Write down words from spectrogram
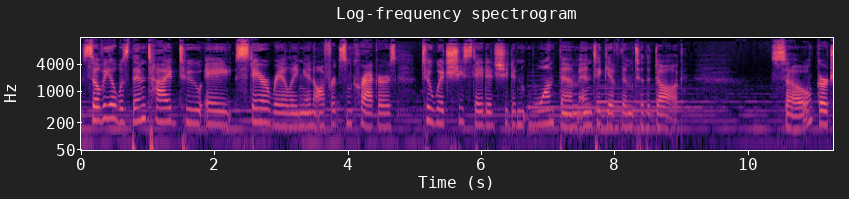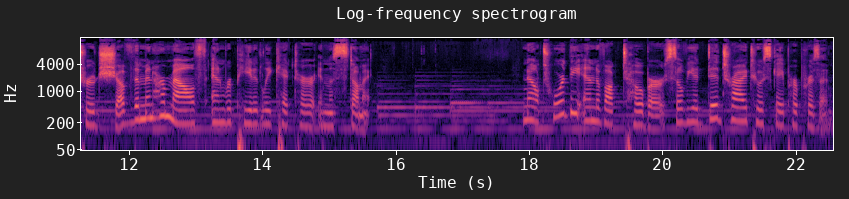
Sylvia was then tied to a stair railing and offered some crackers to which she stated she didn't want them and to give them to the dog. So Gertrude shoved them in her mouth and repeatedly kicked her in the stomach. Now, toward the end of October, Sylvia did try to escape her prison.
